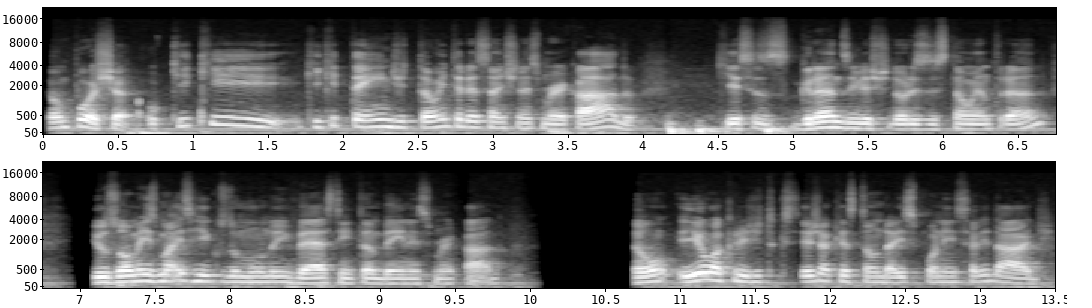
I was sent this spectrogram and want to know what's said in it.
Então, poxa, o que que, que que tem de tão interessante nesse mercado que esses grandes investidores estão entrando e os homens mais ricos do mundo investem também nesse mercado? Então, eu acredito que seja a questão da exponencialidade.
